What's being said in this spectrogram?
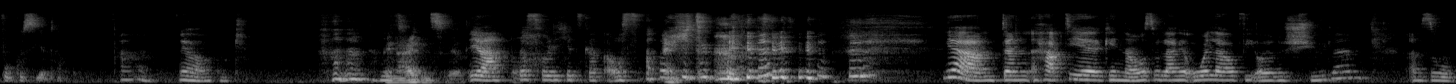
fokussiert habe. Ah, ja, gut. Beneidenswert. Ja, Boah. das wollte ich jetzt gerade aussagen. Echt? ja, dann habt ihr genauso lange Urlaub wie eure Schüler. Also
